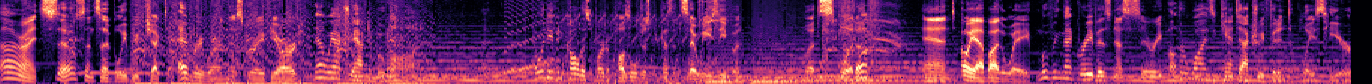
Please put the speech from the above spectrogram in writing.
Alright, so since I believe we've checked everywhere in this graveyard, now we actually have to move on. I wouldn't even call this part a puzzle just because it's so easy, but let's split up and, oh yeah, by the way, moving that grave is necessary, otherwise you can't actually fit into place here.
